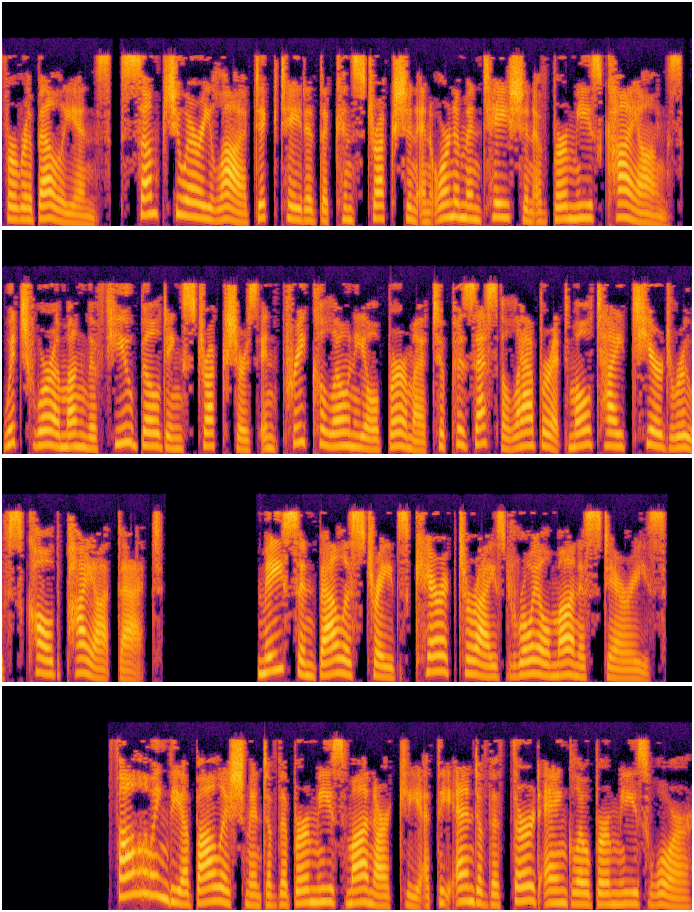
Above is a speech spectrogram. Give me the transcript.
for rebellions. Sumptuary law dictated the construction and ornamentation of Burmese Kyaungs, which were among the few building structures in pre-colonial Burma to possess elaborate multi-tiered roofs called pyatthat. Mason balustrades characterized royal monasteries. Following the abolishment of the Burmese monarchy at the end of the Third Anglo-Burmese War,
